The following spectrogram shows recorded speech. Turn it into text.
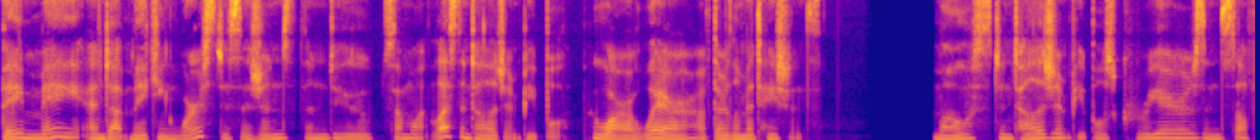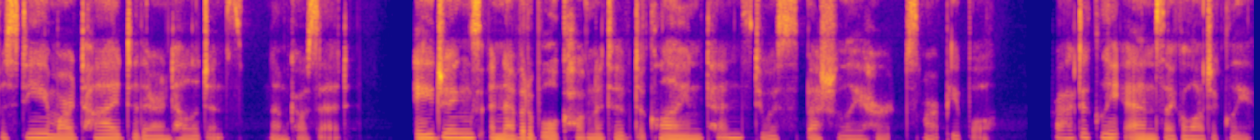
they may end up making worse decisions than do somewhat less intelligent people who are aware of their limitations. Most intelligent people's careers and self-esteem are tied to their intelligence, Nemko said. Aging's inevitable cognitive decline tends to especially hurt smart people, practically and psychologically.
